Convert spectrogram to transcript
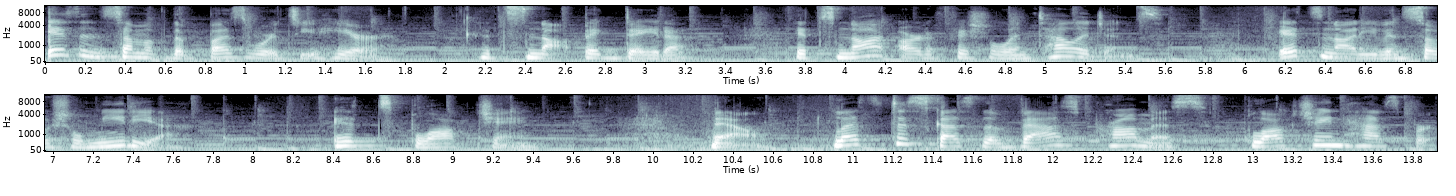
isn't some of the buzzwords you hear. It's not big data. It's not artificial intelligence. It's not even social media. It's blockchain. Now, let's discuss the vast promise blockchain has for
